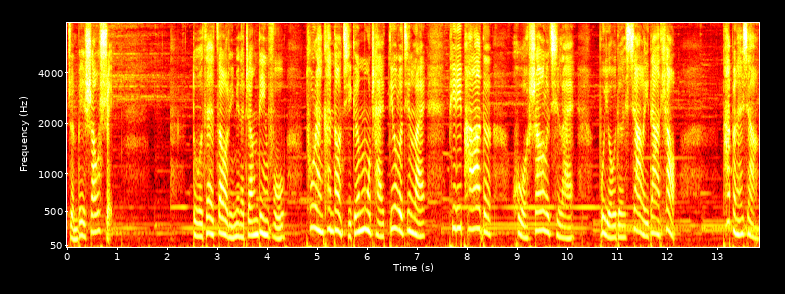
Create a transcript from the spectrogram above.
准备烧水。躲在灶里面的张定福突然看到几根木柴丢了进来，噼里啪啦的火烧了起来，不由得吓了一大跳。他本来想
